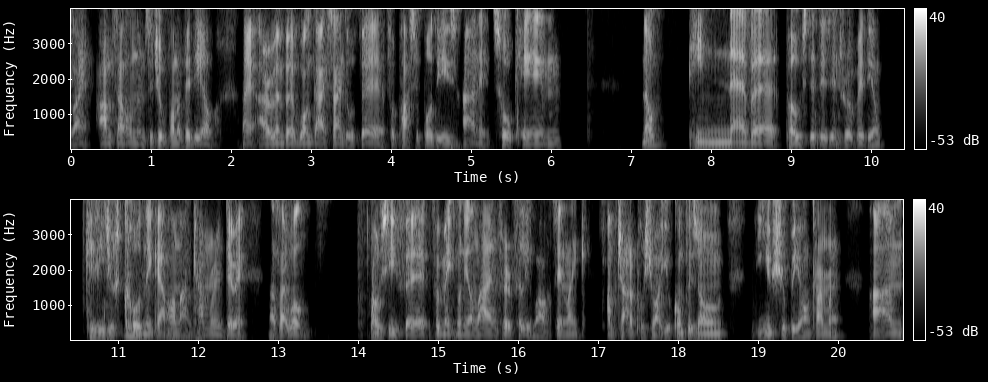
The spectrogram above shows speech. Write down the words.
like I'm telling them to jump on a video. Like I remember one guy signed up for for passive buddies, and it took him. No, he never posted his intro video because he just couldn't get on that camera and do it. I was like, well, obviously for for make money online for affiliate marketing, like I'm trying to push you out your comfort zone. You should be on camera. Um,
